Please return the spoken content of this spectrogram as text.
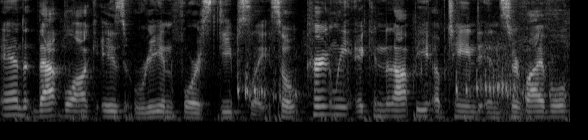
and that block is reinforced deepslate. So currently it cannot be obtained in survival.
